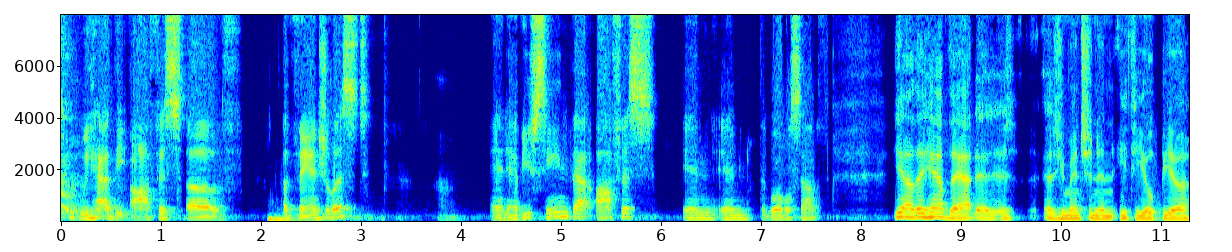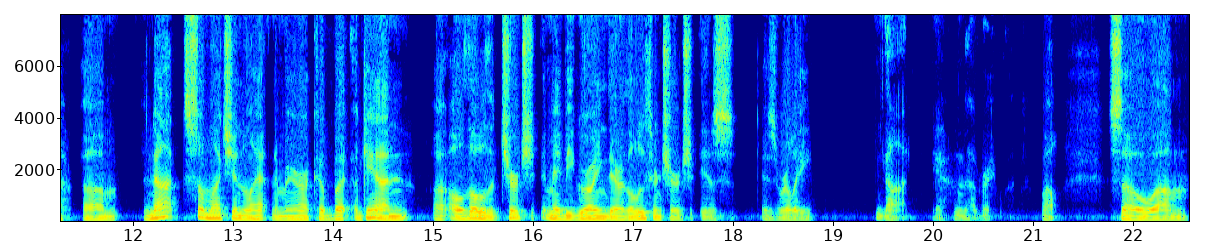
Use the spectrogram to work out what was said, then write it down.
we had the office of evangelist. Um, And have you seen that office in, in the global south? Yeah, they have that, as, as you mentioned in Ethiopia. Um, not so much in Latin America, but again, uh, although the church may be growing there, the Lutheran Church is is really not. Yeah. not very well. So um,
